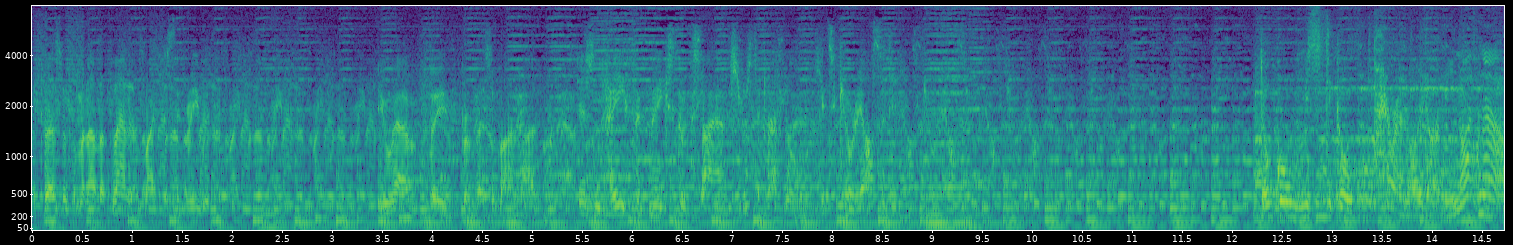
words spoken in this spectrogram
A person from another planet might disagree with me. You have faith, Professor Barnhardt. It isn't faith that makes good science, Mr. Klaatu. It's curiosity. Don't go mystical paranoid on me. Not now.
